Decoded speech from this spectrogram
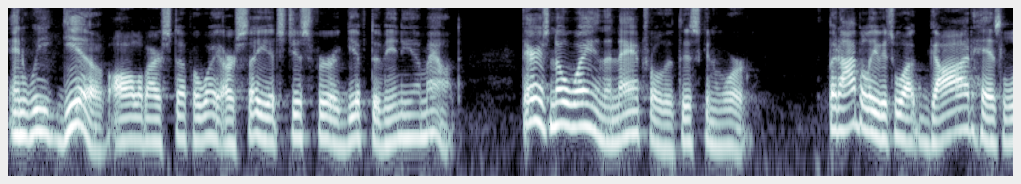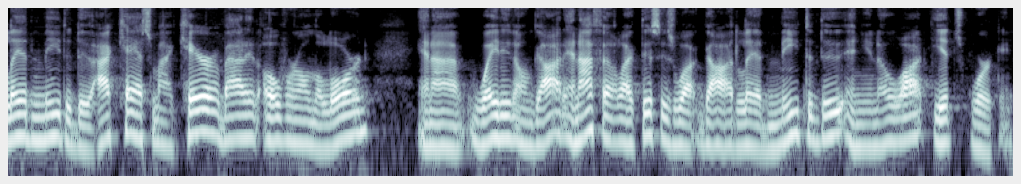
and we give all of our stuff away or say it's just for a gift of any amount. There is no way in the natural that this can work. But I believe it's what God has led me to do. I cast my care about it over on the Lord and I waited on God and I felt like this is what God led me to do and you know what? It's working.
